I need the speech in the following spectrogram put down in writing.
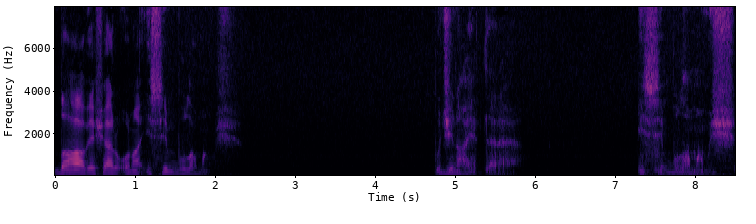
daha beşer ona isim bulamamış. Bu cinayetlere isim bulamamış.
